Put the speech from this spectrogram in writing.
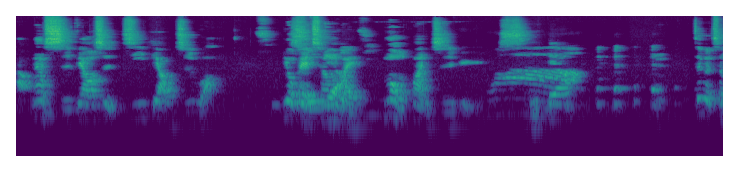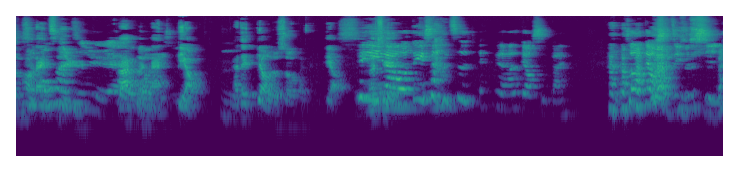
好，那石雕是基调之王，又被称为梦幻之鱼。石雕，这个称号来自于它很难钓，它在钓的时候很难钓。而且我第三次给它 钓石斑，说钓石鸡是石雕，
